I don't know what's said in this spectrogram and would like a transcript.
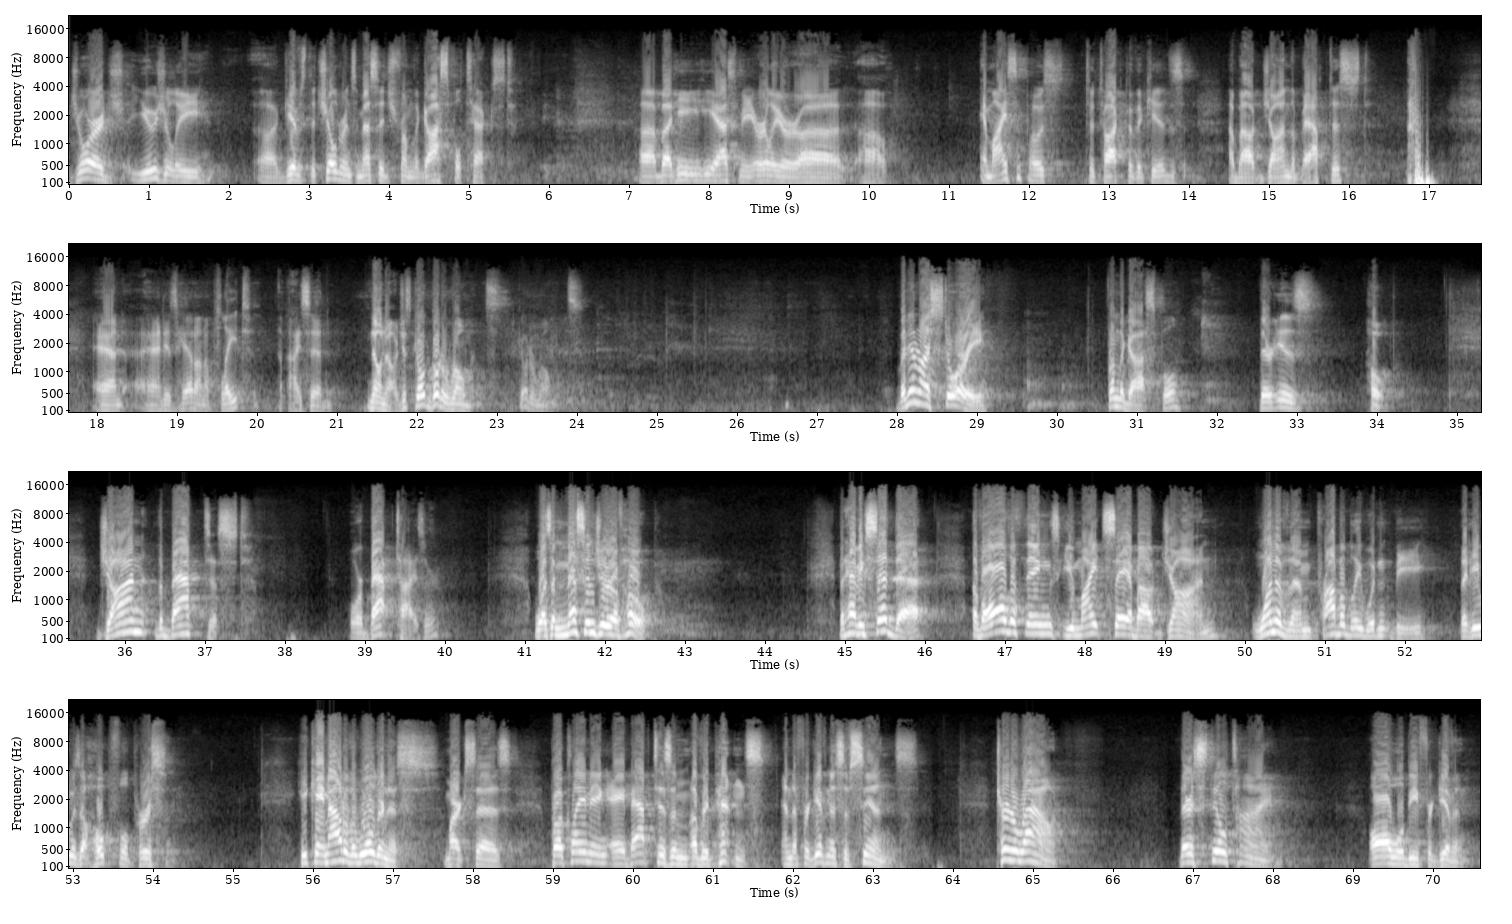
George usually uh, gives the children's message from the gospel text. Uh, but he, he asked me earlier, uh, uh Am I supposed to talk to the kids about John the Baptist and, and his head on a plate? I said, No, no, just go, go to Romans. Go to Romans. But in our story from the gospel, there is hope. John the Baptist, or baptizer, was a messenger of hope. But having said that, of all the things you might say about John, one of them probably wouldn't be that he was a hopeful person. He came out of the wilderness Mark says, proclaiming a baptism of repentance and the forgiveness of sins. Turn around. There's still time. All will be forgiven.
